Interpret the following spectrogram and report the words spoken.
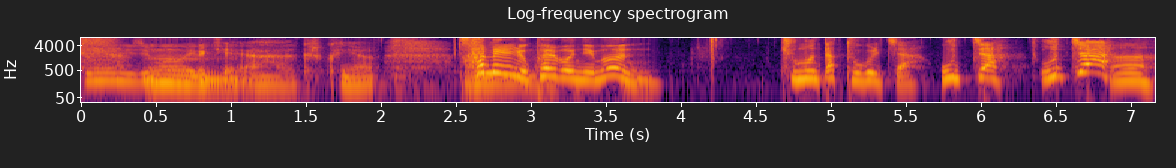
주문이지 뭐 음. 이렇게. 아, 그렇군요. 3168번님은 주문 딱 두 글자. 웃자. 웃자. 어,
